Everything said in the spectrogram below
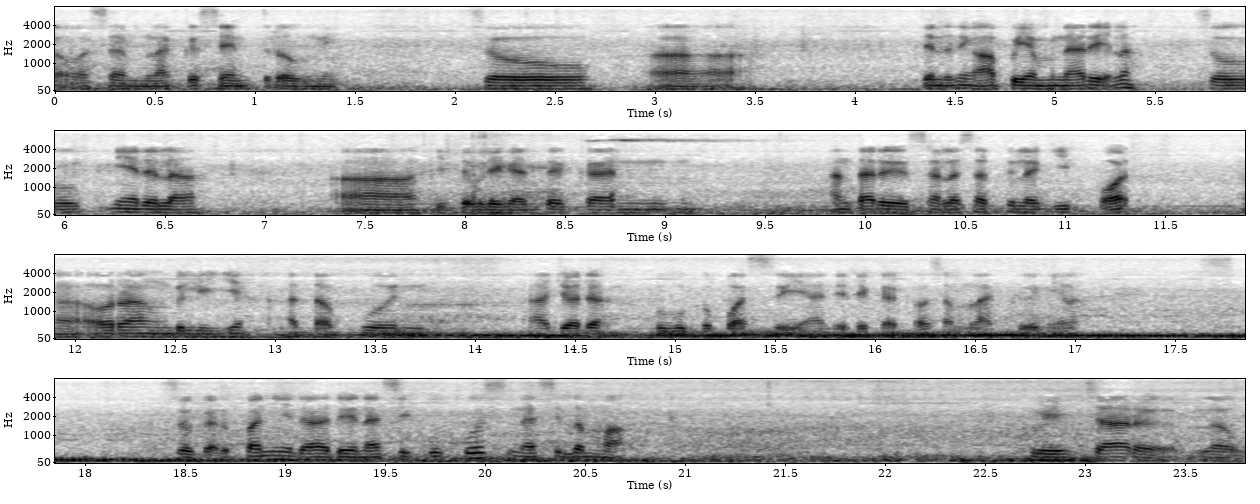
kawasan Melaka Central ni. So uh, kita nak tengok apa yang menarik lah. So ni adalah uh, kita boleh katakan antara salah satu lagi pot uh, orang beli ya ataupun uh, juadah berbuka puasa yang ada dekat kawasan Melaka ni lah. So kat depan ni dah ada nasi kukus, nasi lemak. Kuih cara lauk.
